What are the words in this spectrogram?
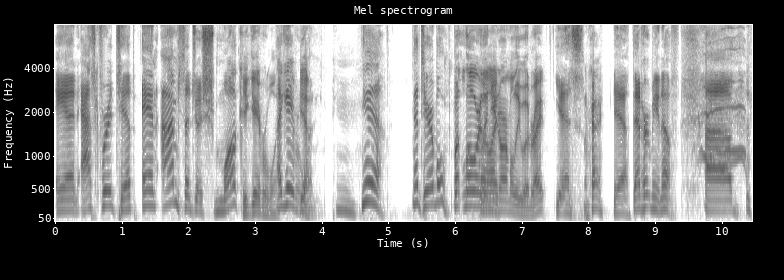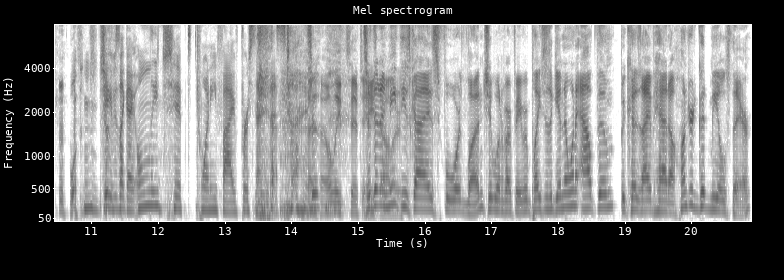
and ask for a tip. And I'm such a schmuck. He gave her one. I gave her Yeah. one. Yeah. Not terrible. But lower than you I- normally would, right? Yes. Okay. Yeah, that hurt me enough. Um, Dave was like, I only tipped 25% this time. I only tipped so then I meet these guys for lunch at one of our favorite places. Again, I want to out them because I've had a hundred good meals there,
